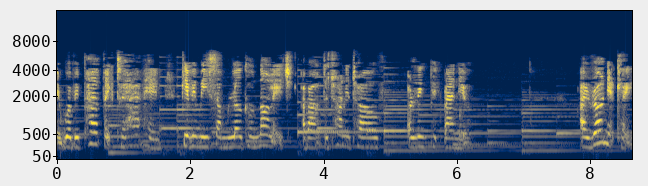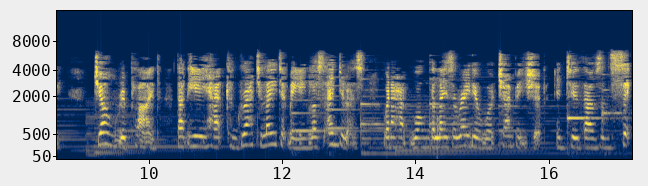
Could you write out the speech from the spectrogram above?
it would be perfect to have him giving me some local knowledge about the 2012 Olympic venue. Ironically, John replied that he had congratulated me in Los Angeles when I had won the Laser Radial World Championship in 2006,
